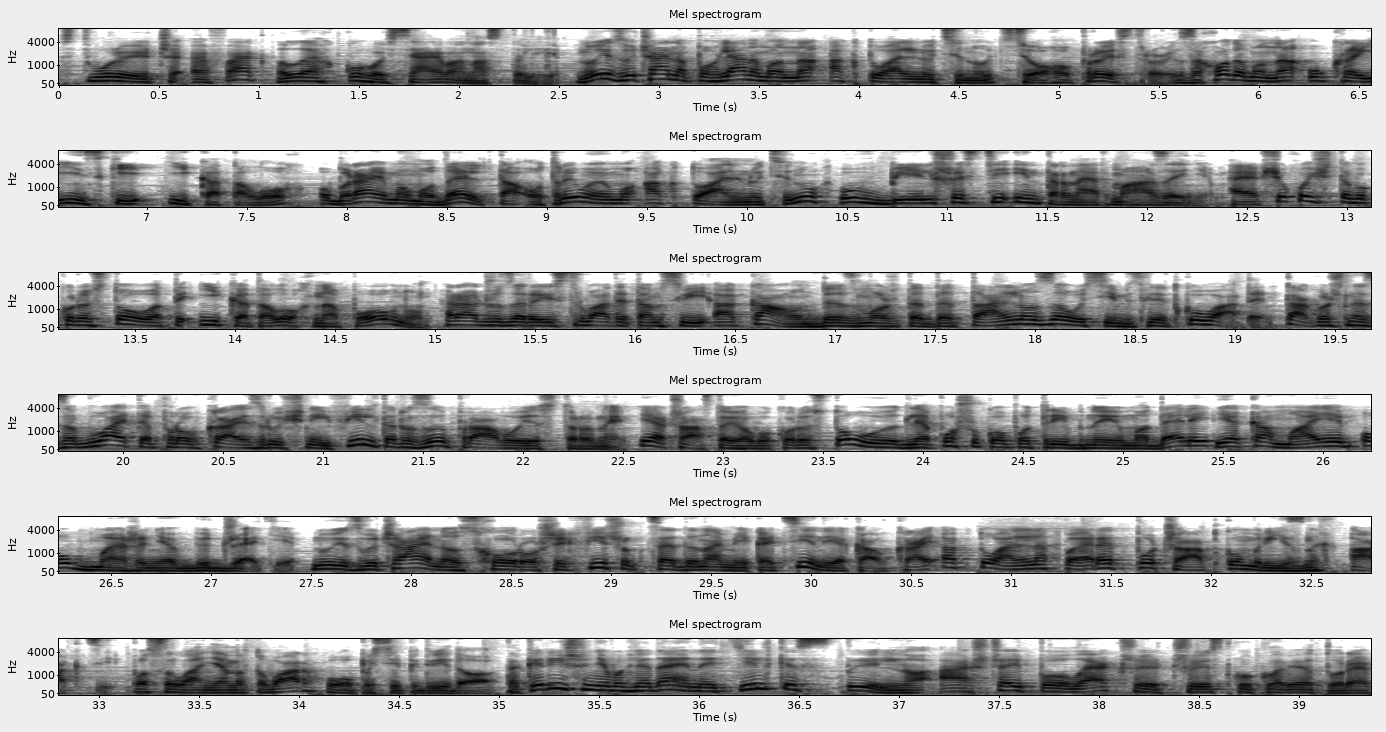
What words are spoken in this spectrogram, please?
створюючи ефект легкого сяйва на столі. Ну і звичайно, поглянемо на актуальну ціну цього пристрою. Заходимо на український і каталог, обираємо модель та отримуємо актуальну ціну в більшості інтернет-магазинів. А якщо хочете використовувати і каталог на повну, раджу зареєструвати там свій аккаунт, де зможете детально за усім слідкувати. Також не забувайте про вкрай зручний фільтр з правої сторони. Я часто його використовую для пошуку потрібної моделі, яка має обмеження в бюджеті. Ну і звичайно, з хороших фішок це динаміка цін, яка вкрай актуальна перед початком різних акцій. Посилання на товар в описі під відео. Таке рішення виглядає не тільки стильно, а ще й полегшує чистку клавіатури,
